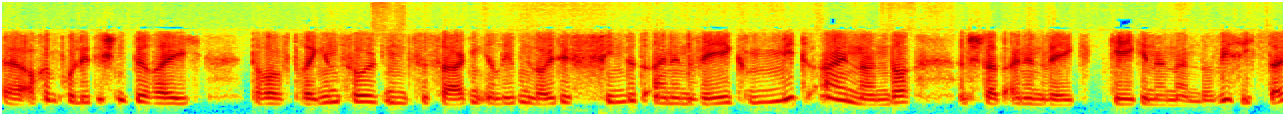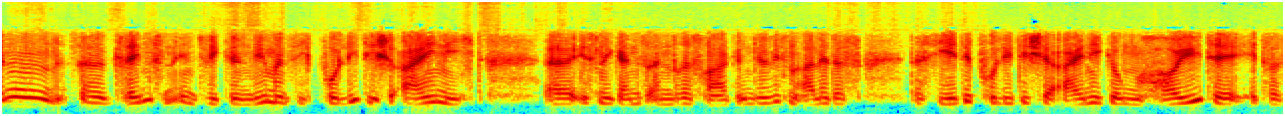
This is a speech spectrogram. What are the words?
äh, auch im politischen Bereich, darauf drängen sollten, zu sagen, ihr lieben Leute, findet einen Weg miteinander, anstatt einen Weg gegeneinander. Wie sich dann äh, Grenzen entwickeln, wie man sich politisch einigt, äh, ist eine ganz andere Frage. Und wir wissen alle, dass, dass jede politische Einigung heute etwas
